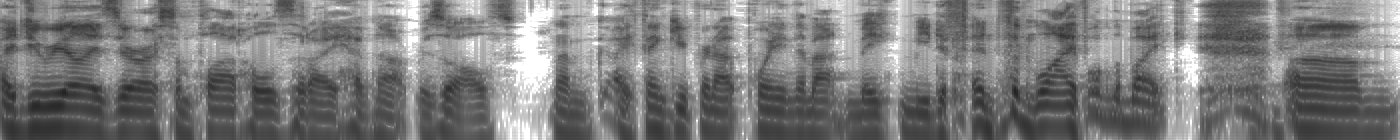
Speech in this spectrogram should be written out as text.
I do realize there are some plot holes that I have not resolved. I'm, I thank you for not pointing them out and making me defend them live on the mic. Um,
